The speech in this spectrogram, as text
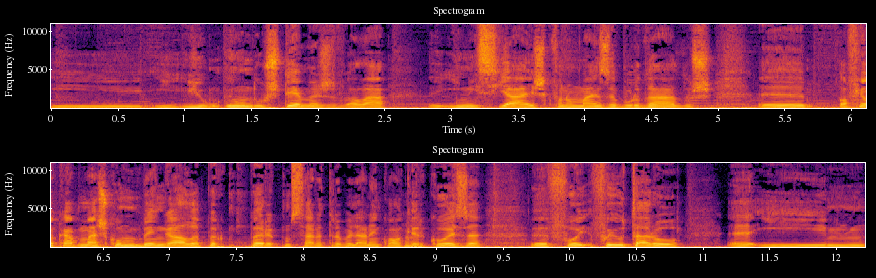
e, e, e, um dos temas lá iniciais que foram mais abordados uh, ao fim e ao cabo mais como bengala para, para começar a trabalhar em qualquer coisa uh, foi foi o tarot uh, e um,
